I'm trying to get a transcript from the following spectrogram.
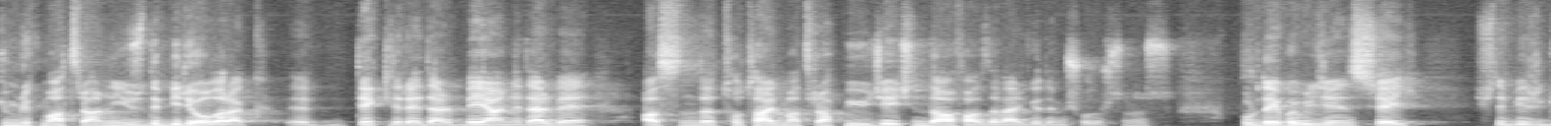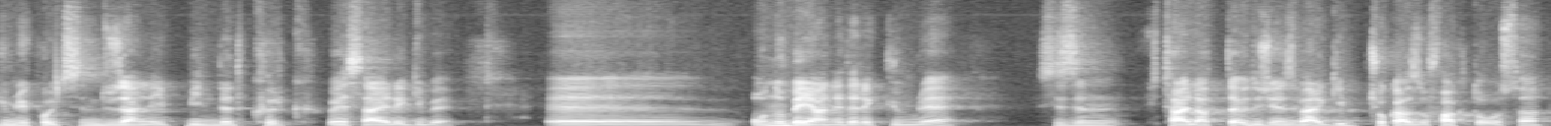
gümrük matrağının yüzde biri olarak e, deklare eder, beyan eder ve aslında total matrah büyüyeceği için daha fazla vergi ödemiş olursunuz. Burada yapabileceğiniz şey işte bir gümrük poliçesini düzenleyip binde 40 vesaire gibi e, onu beyan ederek gümrüğe sizin ithalatta ödeyeceğiniz vergiyi çok az ufak da olsa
